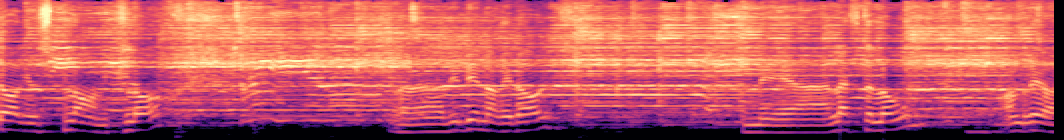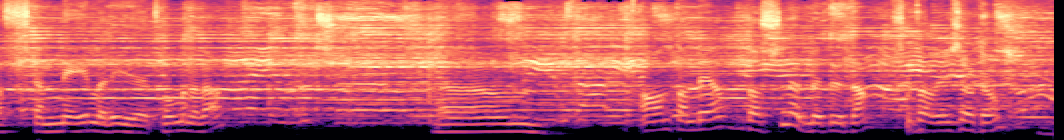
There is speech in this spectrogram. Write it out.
dagens plan klar. Eh, vi begynner i dag med Left Alone. Andreas skal naile de trommene der. Um, Ja, enn det, det har snöat lite ute. Ska ta vi vise dere.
